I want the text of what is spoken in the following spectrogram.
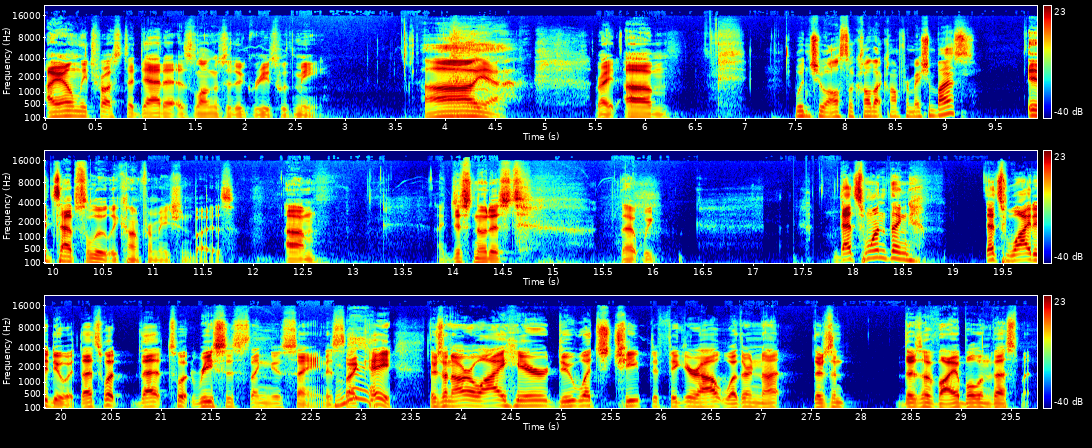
I only trust the data as long as it agrees with me. Oh yeah. Right. Um, Wouldn't you also call that confirmation bias? it's absolutely confirmation bias. Um, I just noticed that we. That's one thing. That's why to do it. That's what that's what Ries's thing is saying. It's like, hey, there's an ROI here. Do what's cheap to figure out whether or not there's an there's a viable investment.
